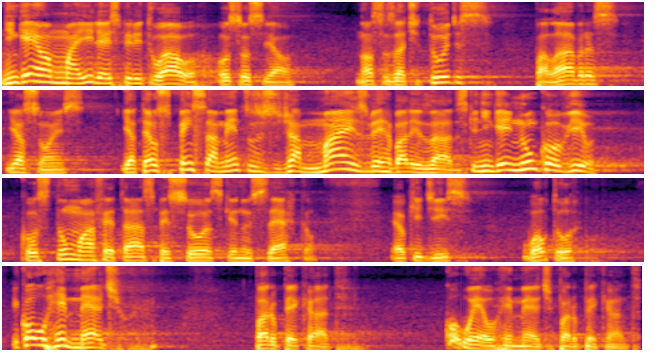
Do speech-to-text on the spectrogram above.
Ninguém é uma ilha espiritual ou social. Nossas atitudes, palavras e ações, e até os pensamentos jamais verbalizados, que ninguém nunca ouviu, costumam afetar as pessoas que nos cercam. É o que diz o autor. E qual o remédio para o pecado? Qual é o remédio para o pecado?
